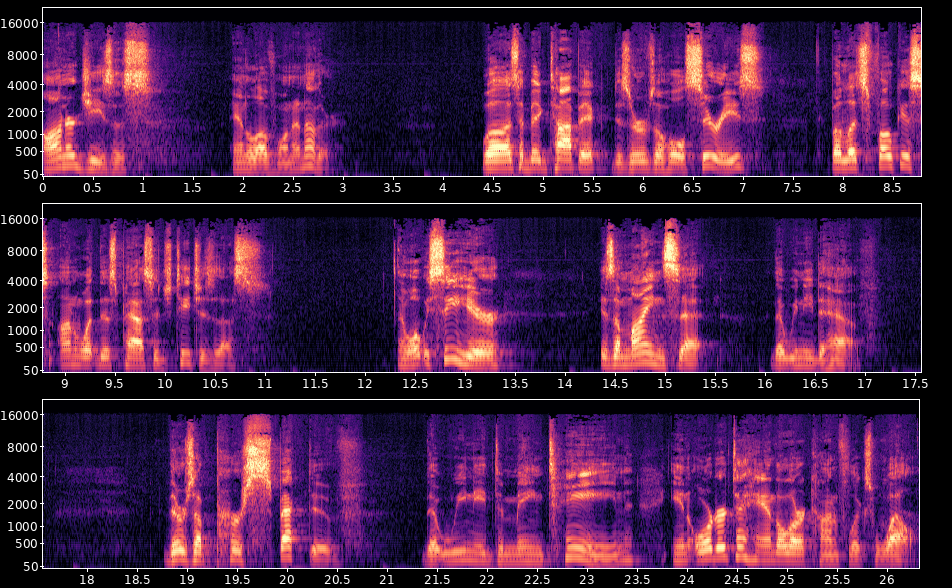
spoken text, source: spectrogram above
honor Jesus and love one another? Well, that's a big topic, deserves a whole series, but let's focus on what this passage teaches us. And what we see here is a mindset that we need to have. There's a perspective that we need to maintain in order to handle our conflicts well.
